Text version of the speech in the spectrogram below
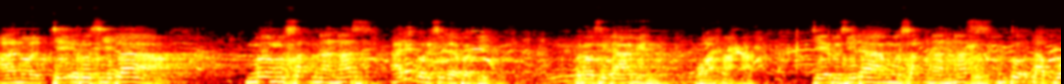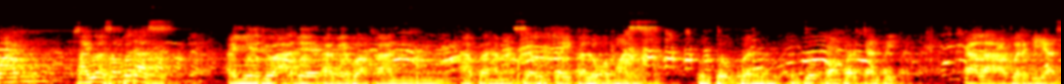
anu Cik Rosida mengusap nanas ada kok Rosida pagi Rosida Amin. Wah. Cik Rosida mengusap nanas untuk tapuan sayur asam pedas Iya juga ada kami bawakan apa namanya seuntai kalung emas untuk ber, untuk mempercantik kala berhias.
